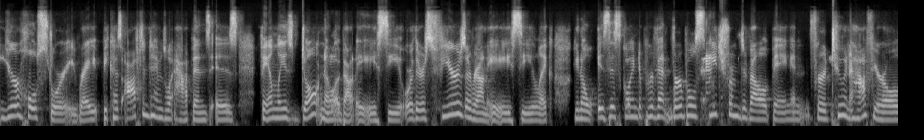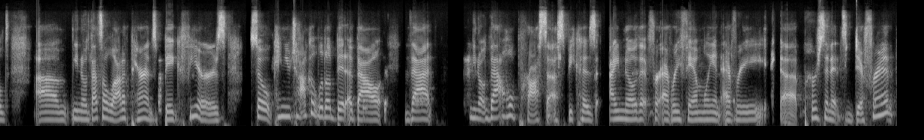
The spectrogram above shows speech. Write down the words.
your whole story, right? Because oftentimes what happens is families don't know about AAC or there's fears around AAC. Like, you know, is this going to prevent verbal speech from developing? And for a two and a half year old, um, you know, that's a lot of parents' big fears. So, can you talk a little bit about that? You know, that whole process, because I know that for every family and every uh, person, it's different.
